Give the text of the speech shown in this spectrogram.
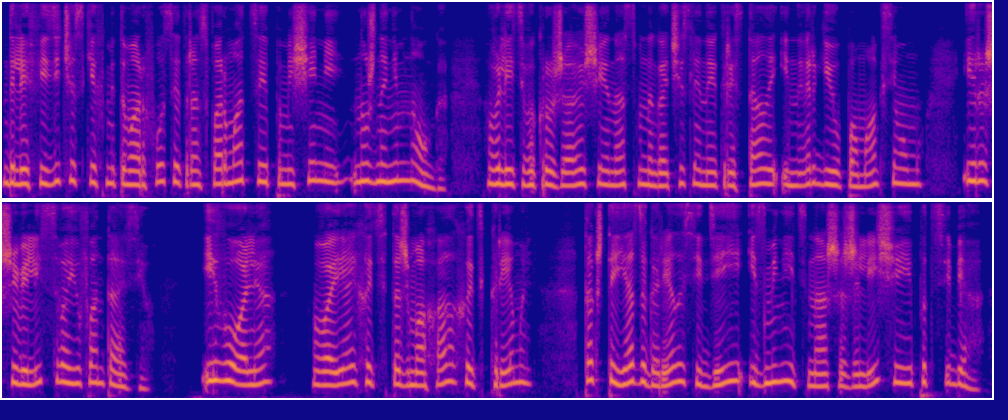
Для физических метаморфоз и трансформации помещений нужно немного — влить в окружающие нас многочисленные кристаллы энергию по максимуму и расшевелить свою фантазию. И вуаля! Ваяй хоть Тадж-Махал, хоть Кремль. Так что я загорелась идеей изменить наше жилище и под себя —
